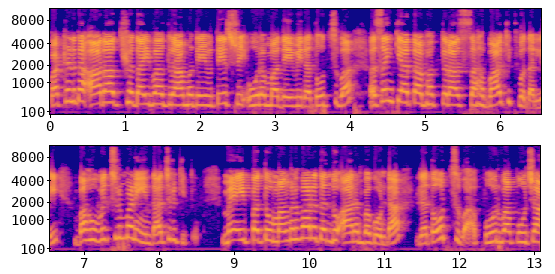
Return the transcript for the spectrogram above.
ಪಟ್ಟಣದ ಆರಾಧ್ಯ ದೈವ ಗ್ರಾಮ ದೇವತೆ ಶ್ರೀ ಊರಮ್ಮ ದೇವಿ ರಥೋತ್ಸವ ಅಸಂಖ್ಯಾತ ಭಕ್ತರ ಸಹಭಾಗಿತ್ವದಲ್ಲಿ ಬಹು ವಿಜೃಂಭಣೆಯಿಂದ ಜರುಗಿತು. ಮೇ ಇಪ್ಪತ್ತು ಮಂಗಳವಾರದಂದು ಆರಂಭಗೊಂಡ ರಥೋತ್ಸವ ಪೂರ್ವ ಪೂಜಾ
